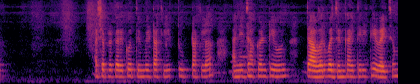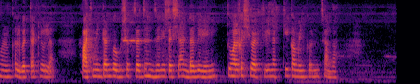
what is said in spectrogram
अशा प्रकारे कोथिंबीर टाकली तूप टाकलं आणि झाकण ठेवून त्यावर वजन काहीतरी ठेवायचं म्हणून खलबत्ता ठेवला. पाच मिनिटात बघू शकता झणझणीत अशी अंडा बिर्याणी. तुम्हाला कशी वाटली? नक्की कमेंट करून सांगा.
